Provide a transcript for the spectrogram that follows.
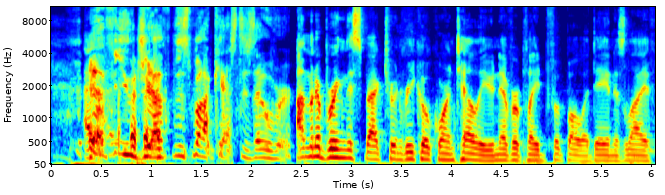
I- you, Jeff. This podcast is over. I'm going to bring this back to Enrico Quarantelli, who never played football a day in his life.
